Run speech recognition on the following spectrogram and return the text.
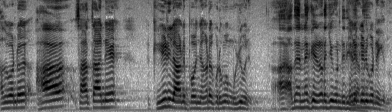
അതുകൊണ്ട് ആ സാത്താന്റെ കീഴിലാണ് ഇപ്പോൾ ഞങ്ങളുടെ കുടുംബം മുഴുവനും. അത് എന്നെ കീഴടക്കിക്കൊണ്ടിരിക്കുകയാണ്. എന്നെ കീഴ്കൊണ്ടിരിക്കുന്നു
